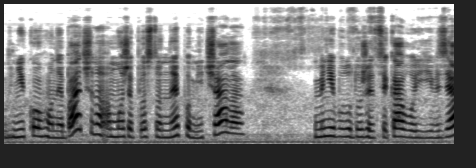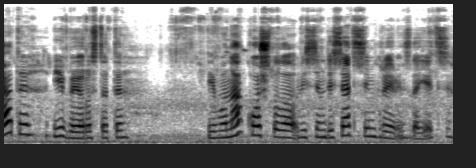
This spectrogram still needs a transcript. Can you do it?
нікого не бачила, а може просто не помічала. Мені було дуже цікаво її взяти і виростити. І вона коштувала 87 гривень, здається.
